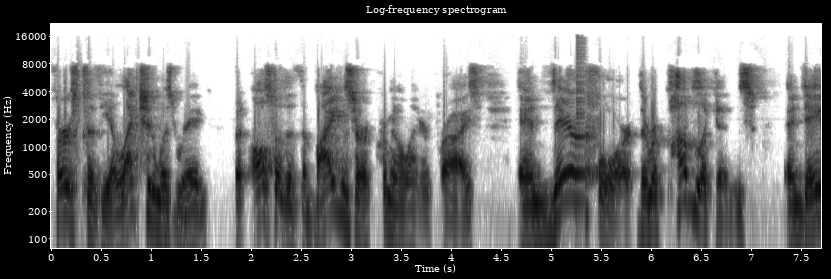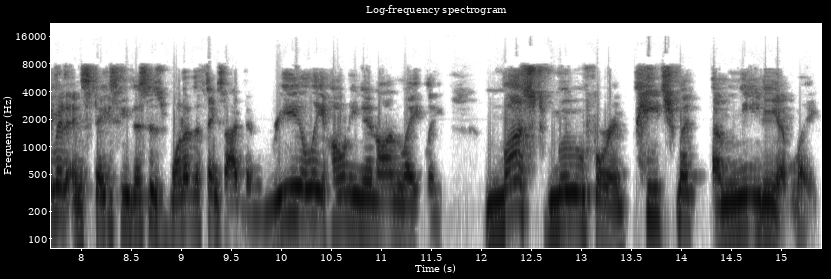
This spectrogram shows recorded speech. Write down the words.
first, that the election was rigged, but also that the Bidens are a criminal enterprise. And therefore, the Republicans, and David and Stacey, this is one of the things I've been really honing in on lately must move for impeachment immediately.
